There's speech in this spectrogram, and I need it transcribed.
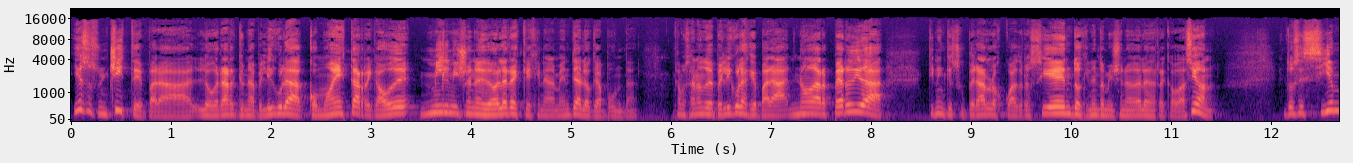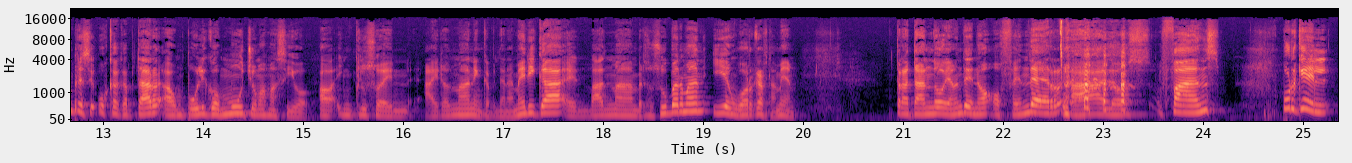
Y eso es un chiste para lograr que una película como esta recaude mil millones de dólares, que es generalmente a lo que apuntan. Estamos hablando de películas que para no dar pérdida tienen que superar los 400, 500 millones de dólares de recaudación. Entonces siempre se busca captar a un público mucho más masivo, Ah, incluso en Iron Man, en Capitán América, en Batman vs. Superman y en Warcraft también. Tratando obviamente de no ofender a los fans, porque el-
